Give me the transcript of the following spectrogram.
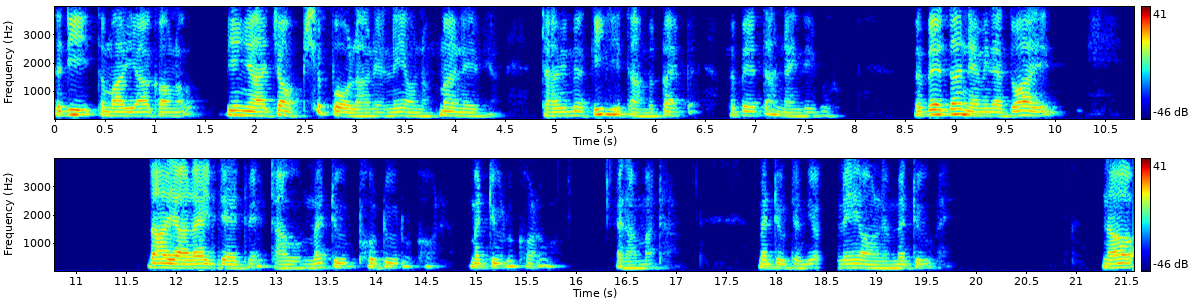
တတိတမာရီအကောင်းတော့ ပညာကြောင့်ဖြစ်ပေါ်လာတဲ့လင်းရောင်တော့မှန်တယ်ဗျာဒါပေမဲ့ကိလေသာမပိုက်မပယ်တတ်နိုင်သေးဘူးမပယ်တတ်နိုင်မင်းလည်းသွားตาရလိုက်တဲ့အတွက်ဒါကိုမတုဖို့တုလို့ခေါ်တယ်မတုလို့ခေါ်တော့အဲ့ဒါမှတ်တာမတုတမျိုးလင်းအောင်လည်းမတုပဲနောက်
